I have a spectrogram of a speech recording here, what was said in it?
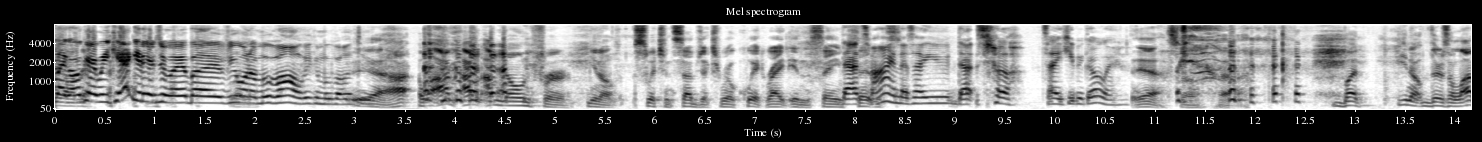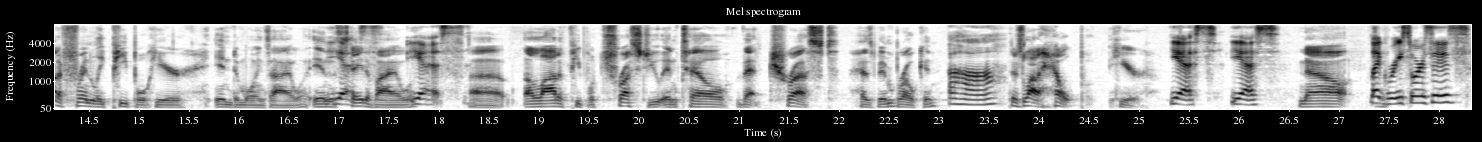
like, okay, that. we can't get into it, but if you want to move on, we can move on too. Yeah, I, well, I'm, I'm, I'm known for you know switching subjects real quick, right in the same. That's sentence. fine. That's how you. That's that's how you keep it going. Yeah. So, uh, but you know, there's a lot of friendly people here in Des Moines, Iowa, in the Yes. state of Iowa. Yes. Uh, a lot of people trust you until that trust has been broken. Uh Uh-huh. There's a lot of help here Yes. Yes. now. Like resources.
